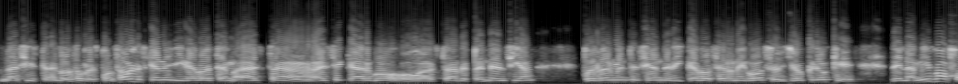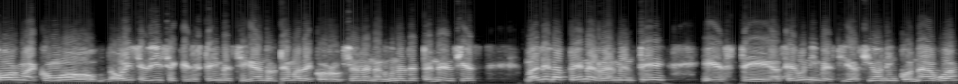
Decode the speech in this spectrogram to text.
los responsables que han llegado a, esta, a, esta, a este cargo o a esta dependencia, pues realmente se han dedicado a hacer negocios. Yo creo que de la misma forma como hoy se dice que se está investigando el tema de corrupción en algunas dependencias, vale la pena realmente este, hacer una investigación en Conagua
